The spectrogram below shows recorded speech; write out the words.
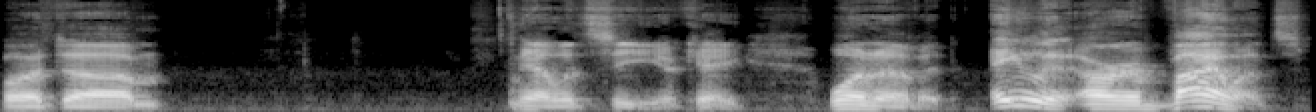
But um, yeah, let's see. Okay, one of it, alien or violence.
